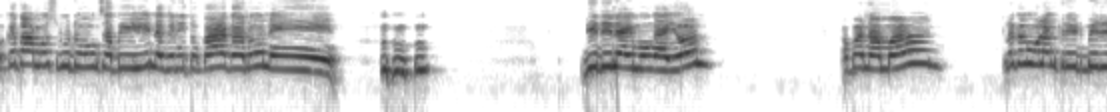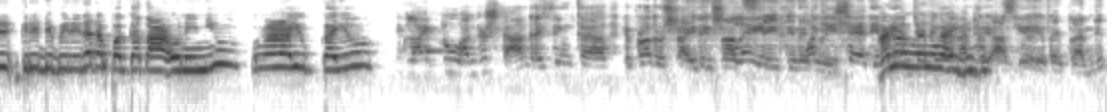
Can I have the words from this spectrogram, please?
Pagkatapos mo doong sabihin na ganito ka, ganun eh. Di-deny mo ngayon? Aba naman. Talagang walang credibil- credibilidad ang pagkatao ninyo. Mga hayop kayo. I'd like to understand. I think uh, your brother trying to explain what he way. said in Ano the interview. and ID? They happy asked me if I planned it.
